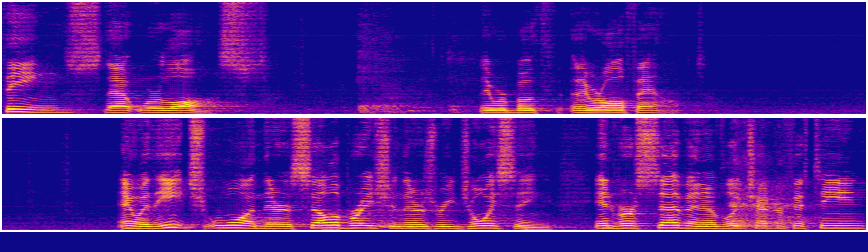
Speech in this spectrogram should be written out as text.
things that were lost. They were both they were all found. And with each one there's celebration, there's rejoicing. In verse 7 of Luke chapter 15,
